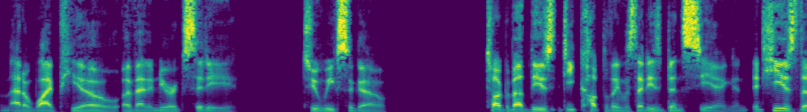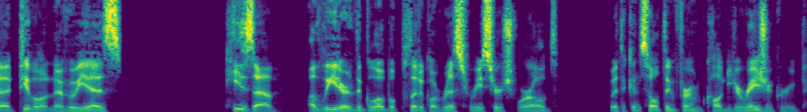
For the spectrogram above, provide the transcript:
um, at a YPO event in New York City two weeks ago talk about these decouplings that he's been seeing. And, and he is the, people don't know who he is. He's a, a leader in the global political risk research world with a consulting firm called Eurasia Group.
